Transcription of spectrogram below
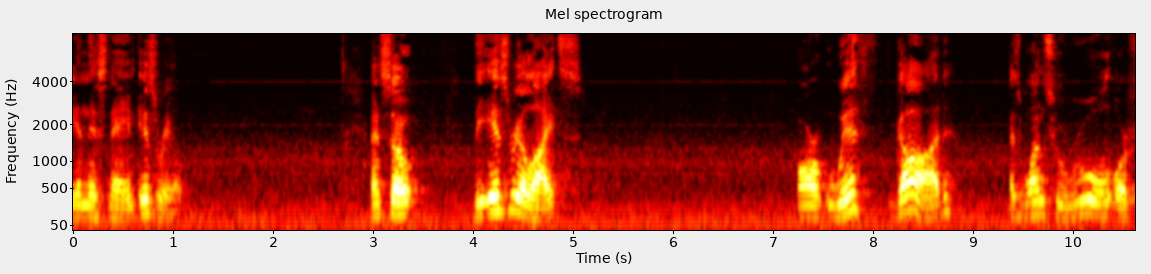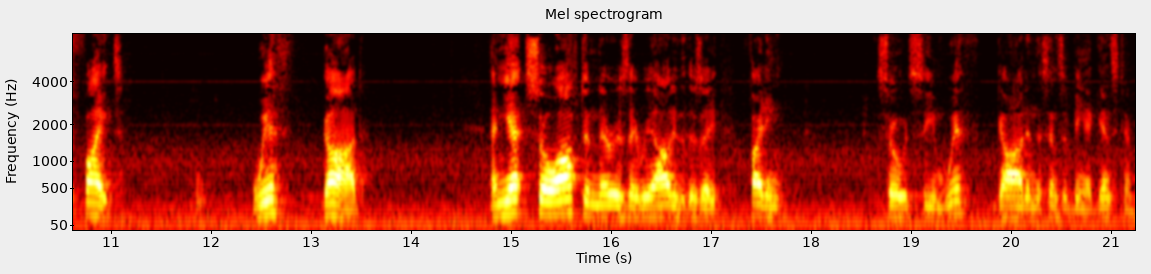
in this name, Israel. And so the Israelites are with God as ones who rule or fight with God. And yet, so often there is a reality that there's a fighting, so it would seem, with God in the sense of being against Him.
